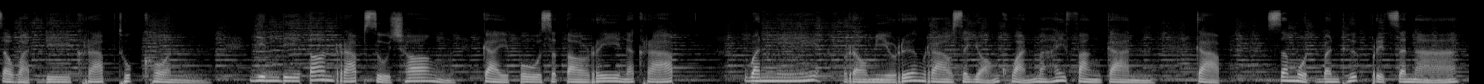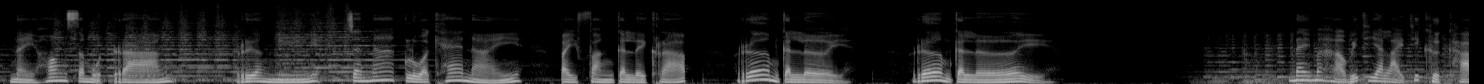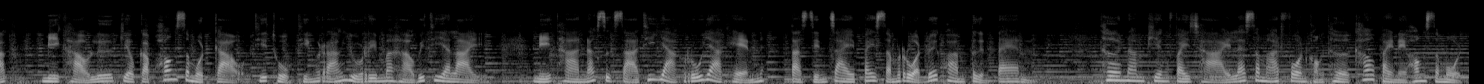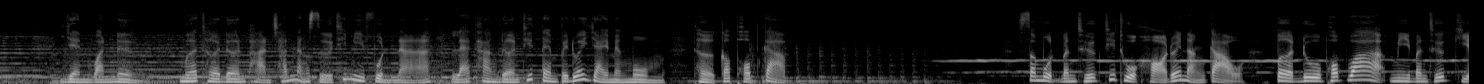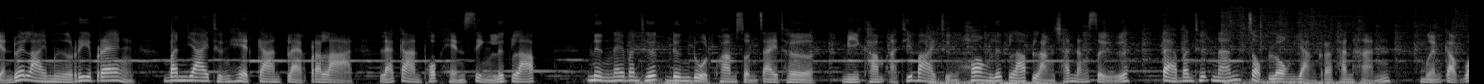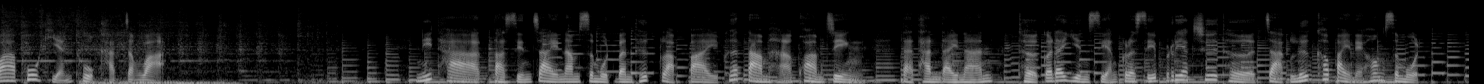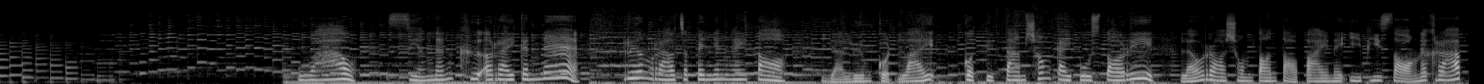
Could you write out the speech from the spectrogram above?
สวัสดีครับทุกคน ยินดีต้อนรับสู่ช่องไก่ปูสตอรี่นะครับ วันนี้เรามีเรื่องราวสยองขวัญมาให้ฟังกัน กับสมุดบันทึกปริศนาในห้องสมุดร้าง เรื่องนี้จะน่ากลัวแค่ไหน ไปฟังกันเลยครับ เริ่มกันเลย เริ่มกันเลย ในมหาวิทยาลัยที่คึกคัก มีข่าวลือเกี่ยวกับห้องสมุดเก่าที่ถูกทิ้งร้างอยู่ริมมหาวิทยาลัย นิทานนักศึกษาที่อยากรู้อยากเห็น ตัดสินใจไปสำรวจด้วยความตื่นเต้น เธอนำเพียงไฟฉายและสมาร์ทโฟนของเธอเข้าไปในห้องสมุด เย็นวันหนึ่ง เมื่อเธอเดินผ่านชั้นหนังสือที่มีฝุ่นหนา และทางเดินที่เต็มไปด้วยใยแมงมุม เธอก็พบกับ สมุดบันทึกที่ถูกห่อด้วยหนังเก่า เปิดดูพบว่ามีบันทึกเขียนด้วยลายมือรีบเร่ง บรรยายถึงเหตุการณ์แปลกประหลาด และการพบเห็นสิ่งลึกลับ หนึ่งในบันทึกดึงดูดความสนใจเธอ มีคำอธิบายถึงห้องลึกลับหลังชั้นหนังสือ แต่บันทึกนั้นจบลงอย่างกระทันหัน เหมือนกับว่าผู้เขียนถูกขัดจังหวะนิทาตัดสินใจนำสมุดบันทึกกลับไปเพื่อตามหาความจริง แต่ทันใดนั้น เธอก็ได้ยินเสียงกระซิบเรียกชื่อเธอจากลึกเข้าไปในห้องสมุด ว้าว เสียงนั้นคืออะไรกันแน่ เรื่องราวจะเป็นยังไงต่อ อย่าลืมกดไลค์ กดติดตามช่องไกปูสตอรี่แล้วรอชมตอนต่อไปใน EP 2 นะครับ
